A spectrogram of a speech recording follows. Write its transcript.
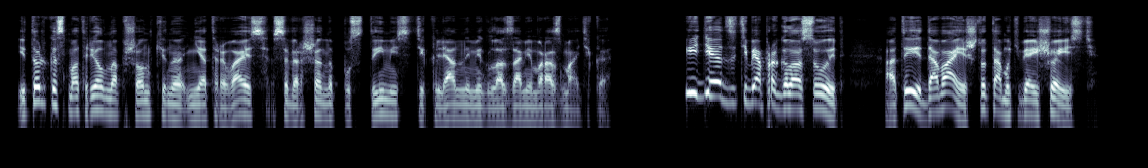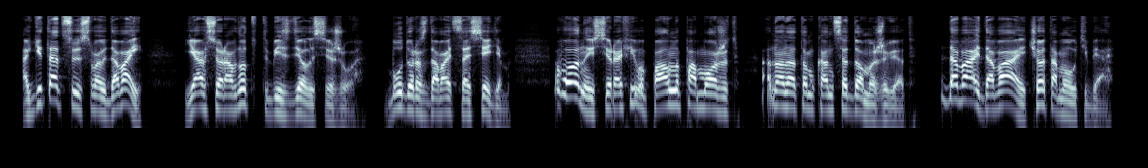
и только смотрел на Пшонкина, не отрываясь совершенно пустыми стеклянными глазами маразматика. «И дед за тебя проголосует. А ты давай, что там у тебя еще есть? Агитацию свою давай. Я все равно тут без дела сижу. Буду раздавать соседям. Вон и Серафима Павловна поможет. Она на том конце дома живет. Давай, давай, что там у тебя?»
